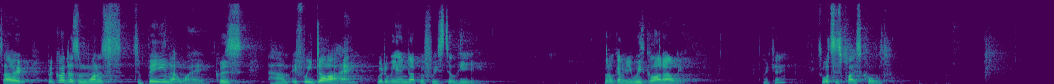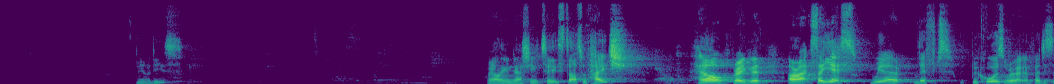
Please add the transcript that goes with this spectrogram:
So, but God doesn't want us to be in that way because um, if we die, where do we end up if we're still here? We're not going to be with God, are we? Okay? So, what's this place called? Any ideas? Wailing National teeth starts with H. Hell. Hell, very good. All right, so yes, we are left, because we're of a, dis-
